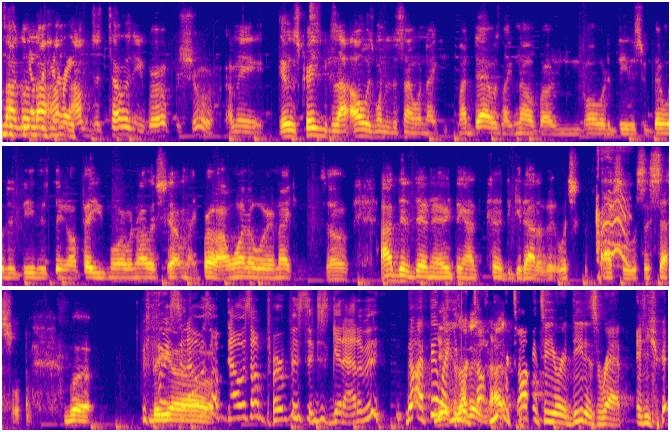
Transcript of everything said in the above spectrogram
not gonna. I'm. I'm just telling you, bro, for sure. I mean, it was crazy because I always wanted to sign with Nike. My dad was like, "No, bro, you going with Adidas? You've been with Adidas. They're gonna pay you more and all this shit." I'm like, "Bro, I want to wear Nike." So I did damn near everything I could to get out of it, which actually was successful. But The, Wait, so that was uh, on, that was on purpose to just get out of it. No, I feel Yeah, like you 'cause I were, didn't- ta- you I- were talking to your Adidas rep, and you're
